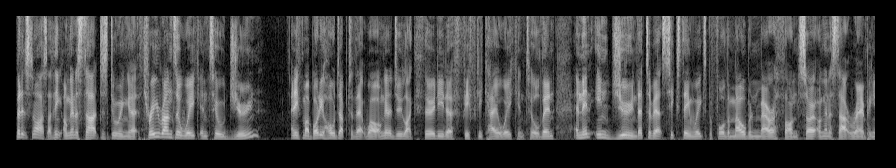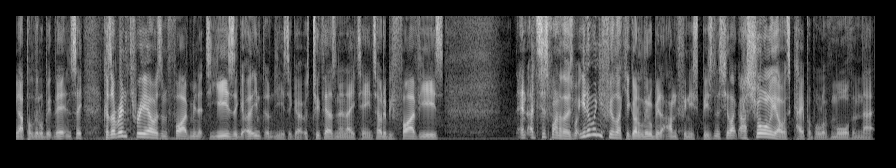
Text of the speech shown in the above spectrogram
But it's nice. I think I'm going to start just doing uh, three runs a week until June, and if my body holds up to that well, I'm going to do like 30 to 50k a week until then. And then in June, that's about 16 weeks before the Melbourne Marathon. So I'm going to start ramping it up a little bit there and see. Because I ran three hours and five minutes years ago. Years ago, it was 2018. So it'll be five years. And it's just one of those. You know when you feel like you've got a little bit of unfinished business, you're like, oh, surely I was capable of more than that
